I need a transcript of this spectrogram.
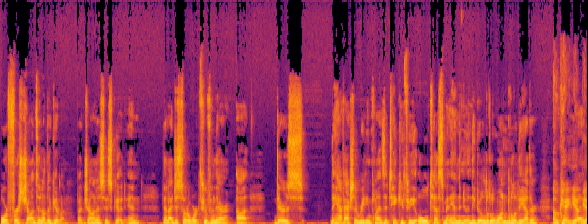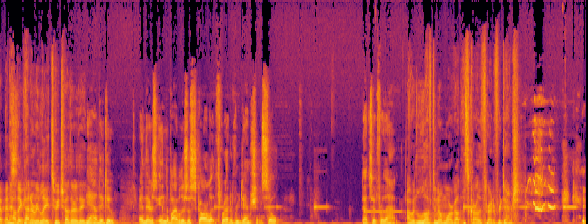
Or First John's another good one, but John is, is good. And then I just sort of work through from there. Uh, there's they have actually reading plans that take you through the Old Testament and the New, and they do a little one, little of the other. Okay. Yep. Yep. And how they kind of relate to each other. They. Yeah, they do. And there's in the Bible, there's a scarlet thread of redemption. So that's it for that. I would love to know more about the Scarlet Thread of Redemption.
